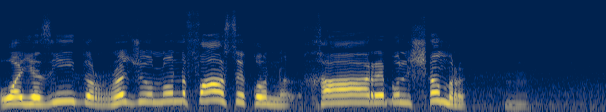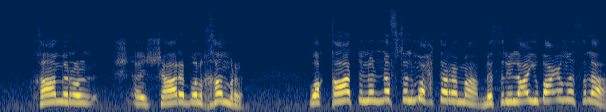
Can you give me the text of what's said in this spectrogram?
وَيَزِيدُ رَجُلٌ فَاسِقٌ خَارِبُ الشَّمْرِ۔ خامر شارب الخمر۔ وقاتل النفس المحترمہ مثل لا یباع مثلا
